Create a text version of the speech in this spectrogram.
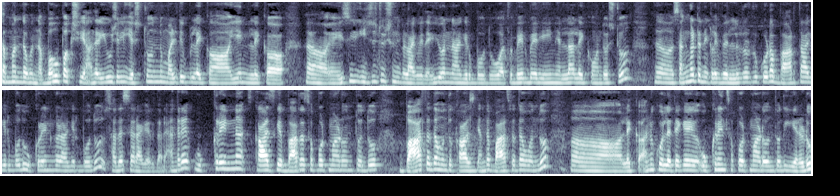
ಸಂಬಂಧವನ್ನು, ಬಹುಪಕ್ಷೀಯ, ಅಂದರೆ ಯೂಶಲಿ ಎಷ್ಟೊಂದು ಮಲ್ಟಿಪಲ್ ಲೈಕ್ ಏನು ಲೈಕ್ ಇನ್ಸ್ಟಿಟ್ಯೂಷನ್ಗಳಾಗಿದೆ ಯು ಎನ್ ಆಗಿರ್ಬೋದು ಅಥವಾ ಬೇರೆ ಬೇರೆ ಏನೆಲ್ಲ ಲೈಕ್ ಒಂದಷ್ಟು ಸಂಘಟನೆಗಳು ಸಂಘಟನೆಗಳಿವೆ. ಎಲ್ಲರೂ ಕೂಡ ಭಾರತ ಆಗಿರ್ಬೋದು, ಉಕ್ರೇನ್ಗಳಾಗಿರ್ಬೋದು ಸದಸ್ಯರಾಗಿರ್ತಾರೆ. ಅಂದರೆ ಉಕ್ರೇನ್ನ ಕಾಸ್ಗೆ ಭಾರತ ಸಪೋರ್ಟ್ ಮಾಡುವಂಥದ್ದು ಭಾರತದ ಒಂದು ಕಾಸ್ಗೆ ಅಂದರೆ ಭಾರತದ ಒಂದು ಲೈಕ್ ಅನುಕೂಲತೆಗೆ ಉಕ್ರೇನ್ ಸಪೋರ್ಟ್ ಮಾಡುವಂಥದ್ದು ಎರಡೂ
